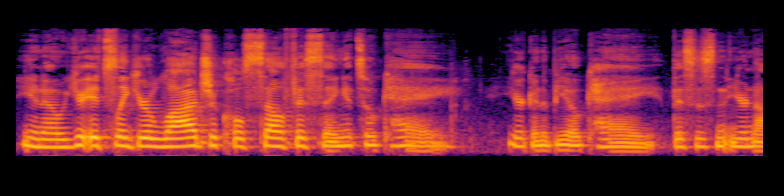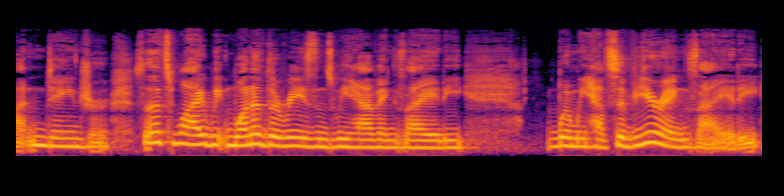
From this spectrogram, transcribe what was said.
You know, it's like your logical self is saying it's okay. You're going to be okay. This isn't, you're not in danger. So that's why we, one of the reasons we have anxiety when we have severe anxiety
